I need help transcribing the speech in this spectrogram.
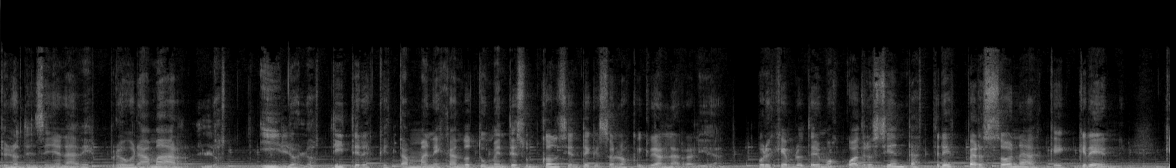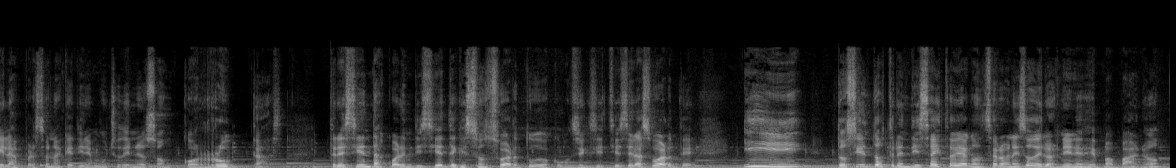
pero no te enseñan a desprogramar los hilos, los títeres que están manejando tu mente subconsciente, que son los que crean la realidad. Por ejemplo, tenemos 403 personas que creen que las personas que tienen mucho dinero son corruptas. 347 que son suertudos, como si existiese la suerte. Y 236 todavía conservan eso de los nenes de papá, ¿no?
